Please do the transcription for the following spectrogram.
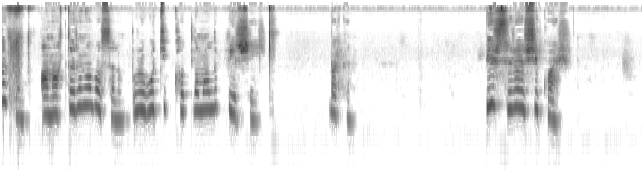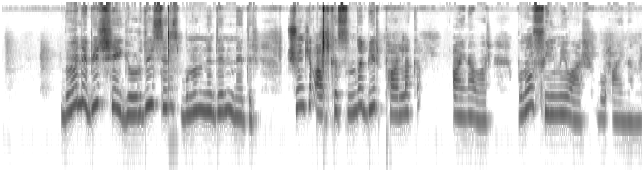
Bakın anahtarına basalım. Bu robotik kodlamalık bir şey. Bakın. Bir sürü ışık var. Böyle bir şey gördüyseniz bunun nedeni nedir? Çünkü arkasında bir parlak ayna var. Bunun filmi var bu aynanın.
